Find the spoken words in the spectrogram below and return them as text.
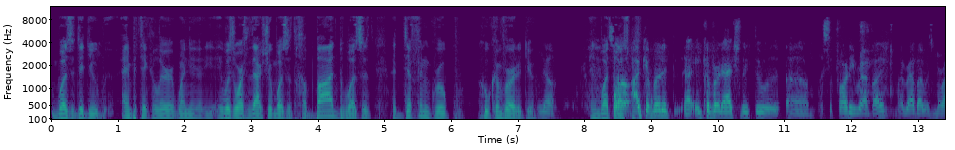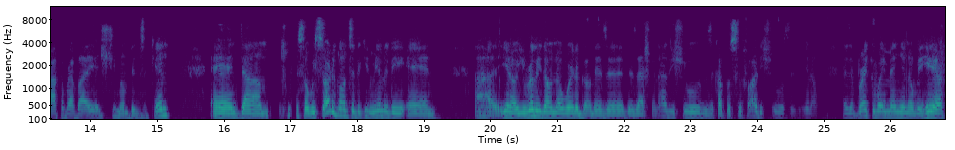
was it did you in particular when you, it was Orthodox? Was it Chabad? Was it a different group? Who converted you? No, and what so I converted. I converted actually through a, um, a Sephardi rabbi. My rabbi was Moroccan Rabbi Shimon Benzaquen, and um, so we started going to the community, and uh, you know, you really don't know where to go. There's a there's Ashkenazi shul, there's a couple of Sephardi shuls, you know. There's a breakaway minyan over here.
